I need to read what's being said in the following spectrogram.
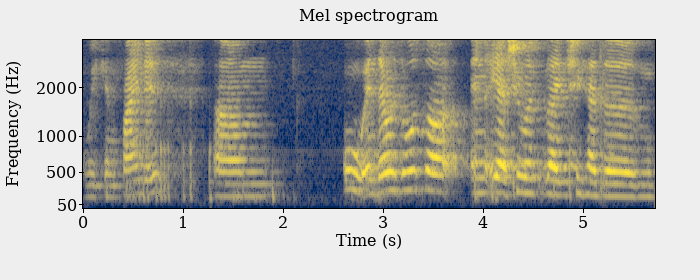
we can find it. Um, oh, and there was also, and yeah, she was like, she had a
